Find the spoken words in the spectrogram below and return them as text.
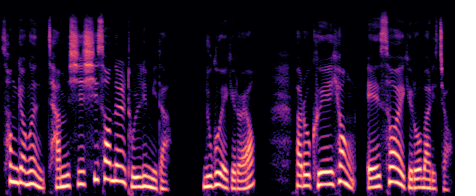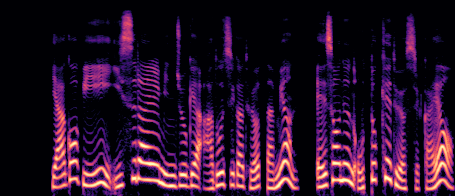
성경은 잠시 시선을 돌립니다. 누구에게로요? 바로 그의 형 에서에게로 말이죠. 야곱이 이스라엘 민족의 아도지가 되었다면 에서는 어떻게 되었을까요?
